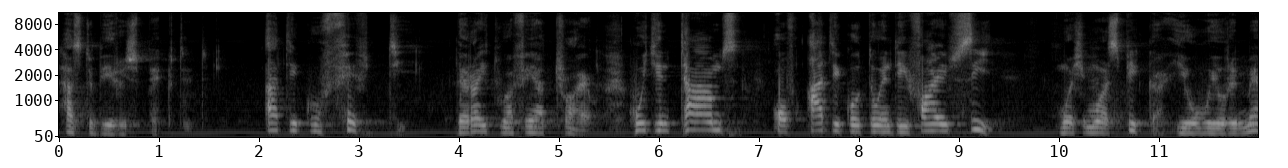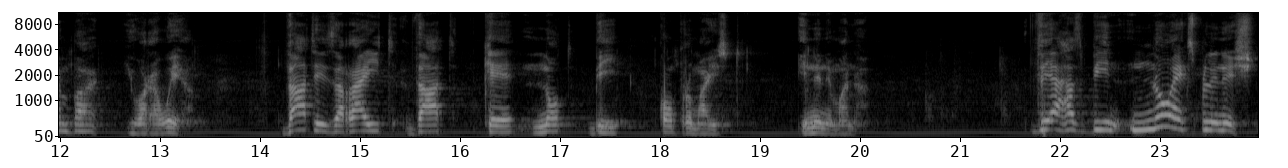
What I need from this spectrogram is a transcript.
has to be respected. Article 50, the right to a fair trial, which in terms of Article 25C, Mheshimiwa Speaker, you will remember, you are aware, that is a right that cannot be compromised in any manner. There has been no explanation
